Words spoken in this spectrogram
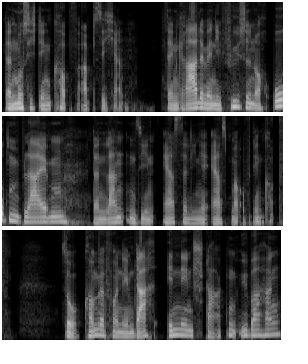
dann muss ich den Kopf absichern. Denn gerade wenn die Füße noch oben bleiben, dann landen sie in erster Linie erstmal auf den Kopf. So, kommen wir von dem Dach in den starken Überhang.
